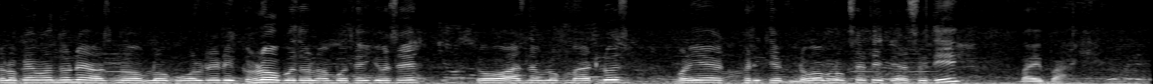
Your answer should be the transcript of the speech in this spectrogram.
ચલો, કંઈ વાંધો નહીં. આજનો બ્લોગ ઓલરેડી ઘણો બધો લાંબો થઈ ગયો છે. તો આજના બ્લોગમાં એટલું જ. મળીએ ફરીથી એક નવા બ્લોગ સાથે. ત્યાં સુધી બાય બાય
